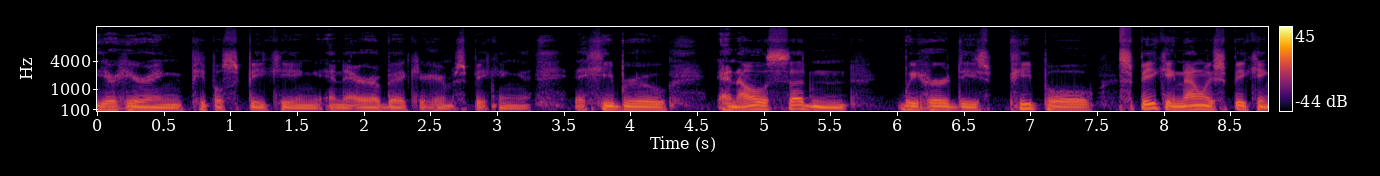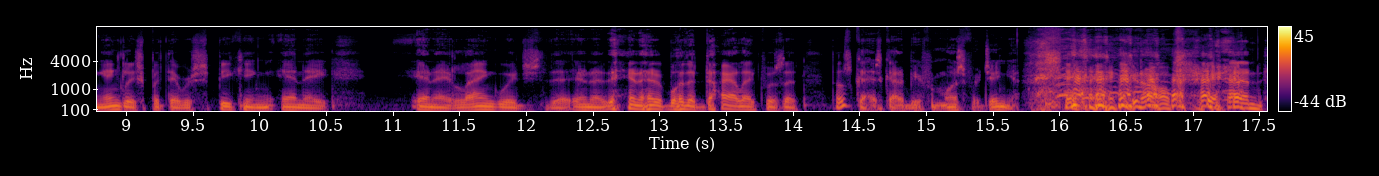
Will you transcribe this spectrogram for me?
You're hearing people speaking in Arabic. You're hearing them speaking in Hebrew, and all of a sudden. We heard these people speaking, not only speaking English, but they were speaking in a in a language that in a, in a well, the dialect was that those guys got to be from West Virginia, you know, and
